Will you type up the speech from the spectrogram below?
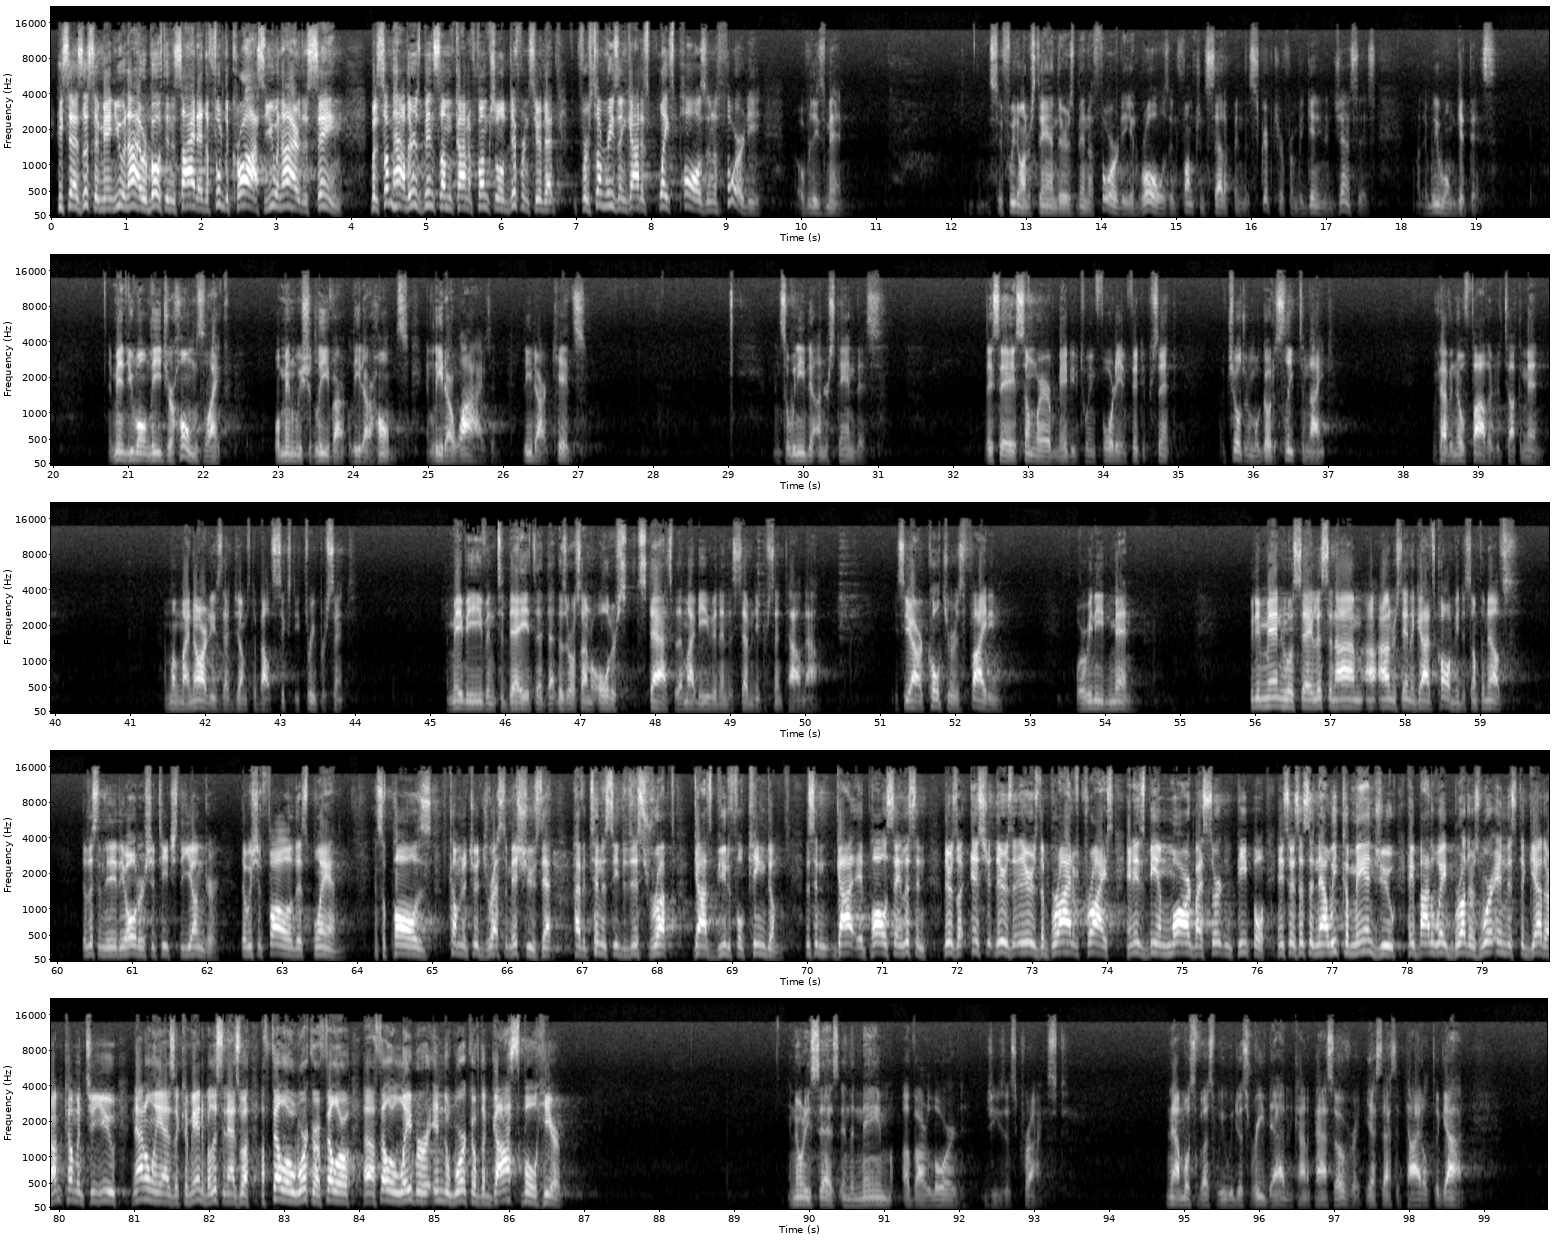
He says, Listen, man, you and I were both inside at the foot of the cross. You and I are the same. But somehow there's been some kind of functional difference here that for some reason God has placed Paul as an authority over these men. So if we don't understand there's been authority and roles and functions set up in the scripture from beginning in Genesis, well, then we won't get this. And men, you won't lead your homes like, well, men, we should lead our, lead our homes and lead our wives and lead our kids. And so we need to understand this. They say somewhere maybe between 40 and 50% of children will go to sleep tonight with having no father to tuck them in. Among minorities, that jumps to about 63%. And maybe even today, it's at that, those are some older stats, but that might be even in the 70 percentile now. You see, our culture is fighting where we need men. We need men who will say, Listen, I'm, I understand that God's called me to something else. That listen, the, the older should teach the younger, that we should follow this plan. And so Paul is coming to address some issues that have a tendency to disrupt God's beautiful kingdom. Listen, God, eh, Paul is saying, listen, there's, a, there's, there's the bride of Christ, and it's being marred by certain people. And he says, listen, now we command you, hey, by the way, brothers, we're in this together. I'm coming to you not only as a commander, but listen, as a, a fellow worker, a fellow, a fellow laborer in the work of the gospel here. And know what he says? In the name of our Lord Jesus Christ. Now, most of us, we would just read that and kind of pass over it. Yes, that's a title to God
